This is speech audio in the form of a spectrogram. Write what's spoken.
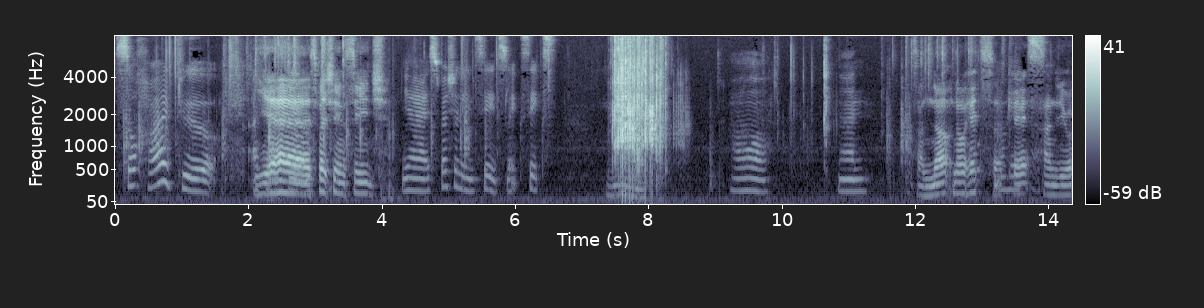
So hard to attack Yeah, you. especially in siege. Yeah, especially in siege like six. Oh, none. And no, no hits. No okay, hits. and your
